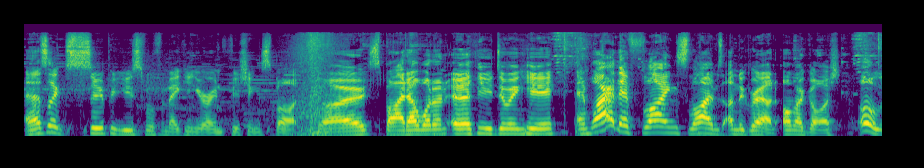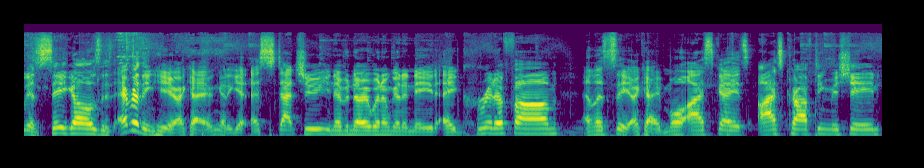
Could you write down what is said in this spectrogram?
and that's like super useful for making your own fishing spot. No, spider, what on earth are you doing here? And why are there flying slimes underground? Oh my gosh. Oh, there's seagulls, there's everything here. Okay, I'm gonna get a statue. You never know when I'm gonna need a critter farm. And let's see, okay, more ice skates, ice crafting machine.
